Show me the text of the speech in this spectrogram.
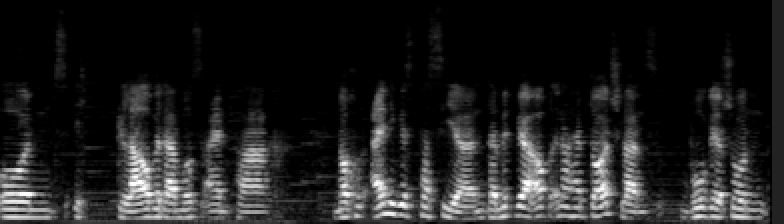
und ich glaube, da muss einfach noch einiges passieren, damit wir auch innerhalb Deutschlands, wo wir schon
